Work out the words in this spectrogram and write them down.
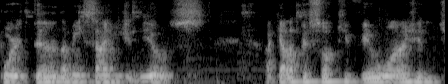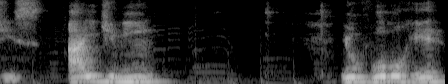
portando a mensagem de Deus, aquela pessoa que vê o anjo, ele diz: ai de mim, eu vou morrer.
